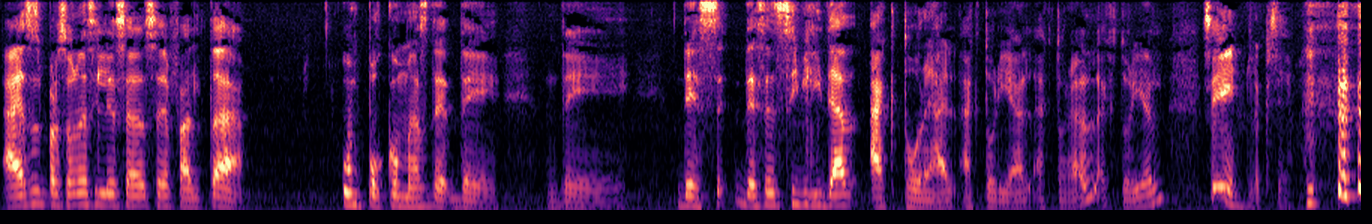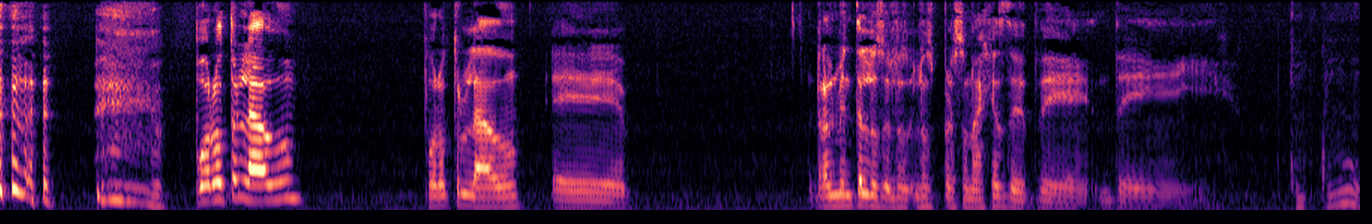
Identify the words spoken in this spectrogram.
a esas personas sí les hace falta un poco más de, de, de de, de, sensibilidad actoral, actorial, actoral, actorial, sí, lo que sea. por otro lado, por otro lado, eh, realmente los, los, personajes de, de, de ¿cómo? cómo?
